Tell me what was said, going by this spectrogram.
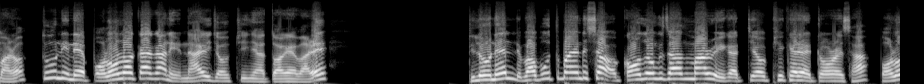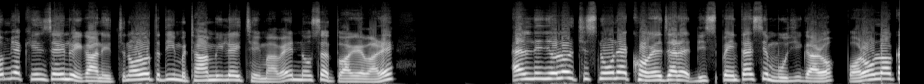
မှာတော့သူ့အနေနဲ့ဘောလုံးလောကကနေအနားယူကြောင်းကြေညာသွားခဲ့ပါတယ်။ဒီလိုနဲ့လီဗာပူးတပိုင်းတစ်လျှောက်အကောင်းဆုံးကစားသမားတွေကတယောက်ဖြစ်ခဲ့တဲ့ Torres ဟာဘောလုံးမြက်ခင်းစိမ်းတွေကနေကျွန်တော်တို့တတိမထားမိလိုက်ချိန်မှာပဲနှုတ်ဆက်သွားခဲ့ပါတယ်။ El Niño လို့ချစ်စနိုးနဲ့ခေါ်ခဲ့ကြတဲ့ဒီစပိန်တက်စစ်မူကြီးကတော့ဘောလုံးလောက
